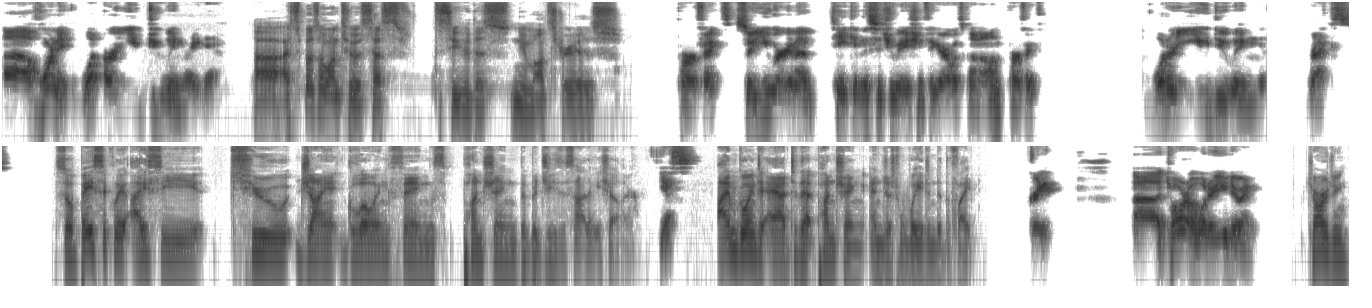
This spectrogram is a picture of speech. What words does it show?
uh, Hornet, what are you doing right now? Uh, I suppose I want to assess to see who this new monster is. Perfect. So you are going to take in the situation, figure out what's going on. Perfect. What are you doing, Rex? So basically, I see two giant glowing things punching the bejesus out of each other. Yes. I'm going to add to that punching and just wade into the fight. Great. Uh, Toro, what are you doing? Charging.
